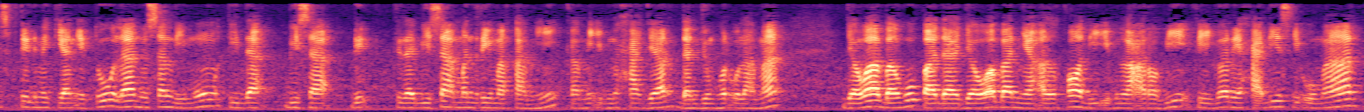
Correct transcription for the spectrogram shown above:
seperti demikian itu la nusallimu tidak bisa di, tidak bisa menerima kami kami Ibnu Hajar dan jumhur ulama jawabahu pada jawabannya Al-Qadi Ibnu Arabi fi hadis Umar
